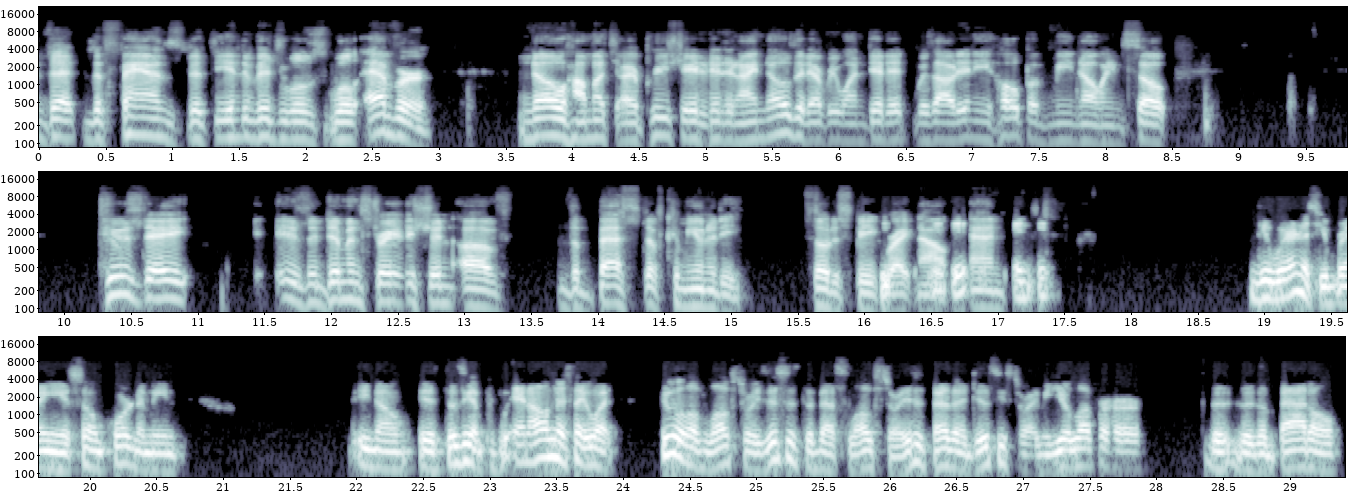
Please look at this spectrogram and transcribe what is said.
that the fans, that the individuals will ever know how much I appreciated it. And I know that everyone did it without any hope of me knowing. So Tuesday is a demonstration of the best of community, so to speak, right now. It, it, and it, the awareness you're bringing is so important. I mean, you know, it doesn't get, and I'm going to say what people love love stories. This is the best love story. This is better than a Disney story. I mean, your love for her, the, the, the battle,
